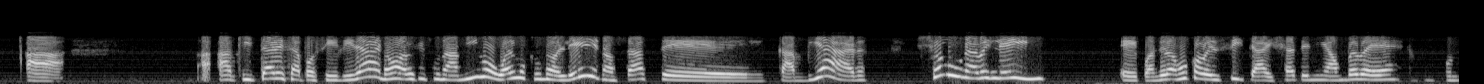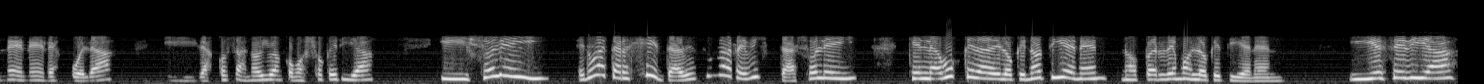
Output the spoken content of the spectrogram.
a, quitar esa posibilidad, ¿no? A veces un amigo o algo que uno lee nos hace cambiar. Yo una vez leí, eh, cuando era muy jovencita y ya tenía un bebé, un nene en la escuela, y las cosas no iban como yo quería, y yo leí en una tarjeta de una revista, yo leí que en la búsqueda de lo que no tienen, nos perdemos lo que tienen. Y ese día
